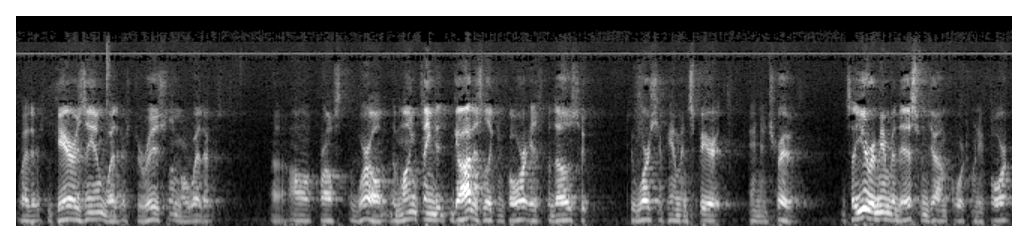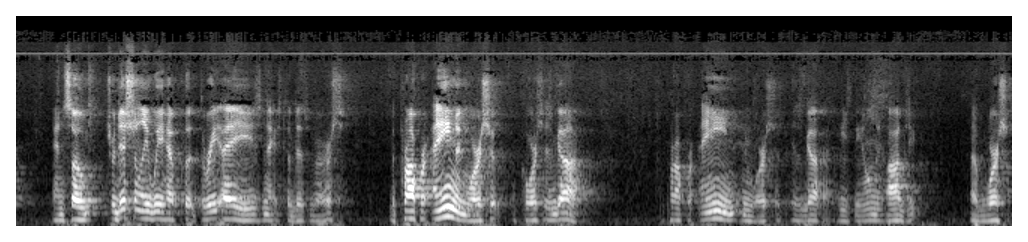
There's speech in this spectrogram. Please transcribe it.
whether it's Gerizim, whether it's Jerusalem, or whether it's uh, all across the world. The main thing that God is looking for is for those who to worship Him in spirit and in truth. And so you remember this from John 4:24. And so traditionally we have put three A's next to this verse. The proper aim in worship, of course, is God. The proper aim in worship is God. He's the only object of worship.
